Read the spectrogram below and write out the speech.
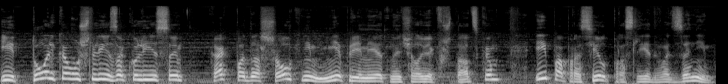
И только ушли за кулисы, как подошел к ним неприметный человек в штатском и попросил проследовать за ним.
